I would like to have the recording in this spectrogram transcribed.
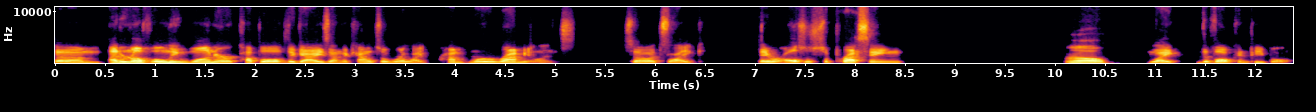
um i don't know if only one or a couple of the guys on the council were like were romulans so it's like they were also suppressing Oh. like the vulcan people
